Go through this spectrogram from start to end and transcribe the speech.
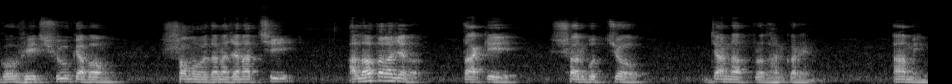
গভীর সুখ এবং সমবেদনা জানাচ্ছি। আল্লাহ তালা যেন তাকে সর্বোচ্চ জান্নাত প্রদান করেন। আমিন।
